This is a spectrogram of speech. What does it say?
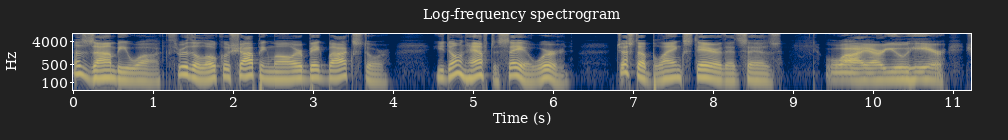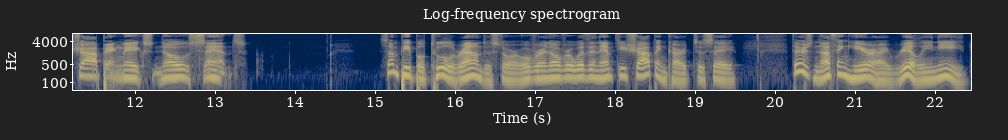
a zombie walk through the local shopping mall or big box store. You don't have to say a word. Just a blank stare that says, Why are you here? Shopping makes no sense. Some people tool around the store over and over with an empty shopping cart to say, There's nothing here I really need.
